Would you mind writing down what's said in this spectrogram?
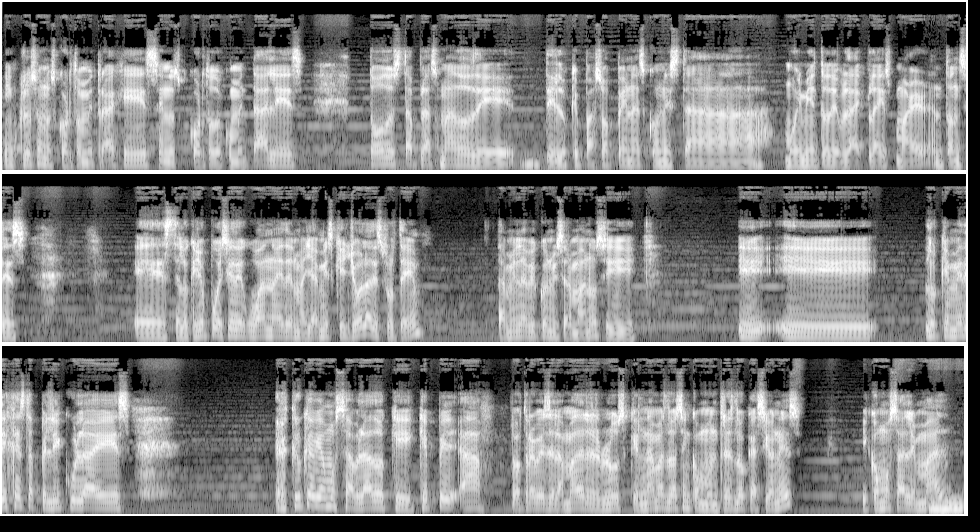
incluso en los cortometrajes, en los cortodocumentales, todo está plasmado de, lo que pasó apenas con este movimiento de Black Lives Matter. Entonces, este, lo que yo puedo decir de One Night en Miami es que yo la disfruté. También la vi con mis hermanos y, y, lo que me deja esta película es eh, creo que habíamos hablado que, ah, otra vez de la madre del blues, que nada más lo hacen como en tres locaciones y cómo sale mal.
